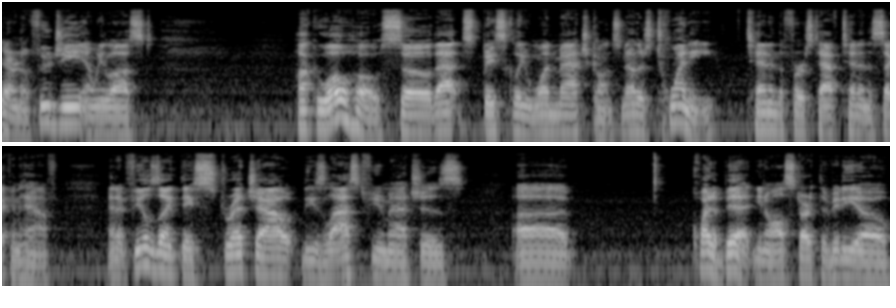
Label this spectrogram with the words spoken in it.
Terunofuji and we lost Hakuoho. So that's basically one match gone. So now there's 20, 10 in the first half, 10 in the second half. And it feels like they stretch out these last few matches uh, quite a bit. You know, I'll start the video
